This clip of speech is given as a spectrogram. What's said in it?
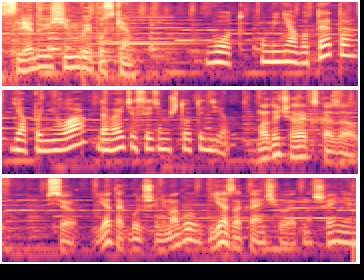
В следующем выпуске вот, у меня вот это, я поняла, давайте с этим что-то делать. Молодой человек сказал, все, я так больше не могу, я заканчиваю отношения.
